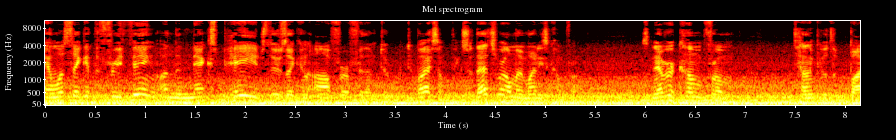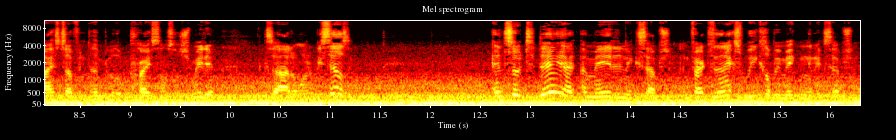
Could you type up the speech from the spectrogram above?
And once they get the free thing, on the next page, there's like an offer for them to, to buy something. So that's where all my money's come from. It's never come from telling people to buy stuff and telling people the price on social media because I don't want to be salesy. And so today I, I made an exception. In fact, for the next week, I'll be making an exception.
